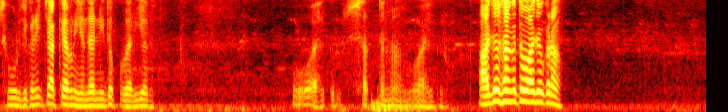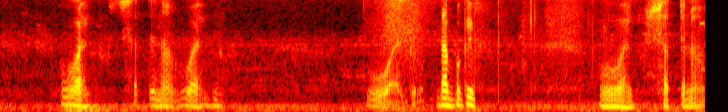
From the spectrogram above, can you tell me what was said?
ਸੂਰਜ ਕਨੀ ਝਾਕਿਆ ਵੀ ਨਹੀਂ ਜਾਂਦਾ, ਇੰਨੀ ਧੁੱਪ ਪੈ ਰਹੀ ਹੈ ਵਾਹਿਗੁਰੂ, ਸਤਨਾਮ, ਵਾਹਿਗੁਰੂ। ਆਜੋ ਸੰਗਤ ਆਜੋ ਕਰਾਂ ਵਾਹਿਗੁਰੂ, ਸਤਨਾਮ, ਵਾਹਿਗੁਰੂ। ਵਾਹਿਗੁਰੂ, ਦੱਬ ਕੇ। ਵਾਹਿਗੁਰੂ, ਸਤਨਾਮ,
